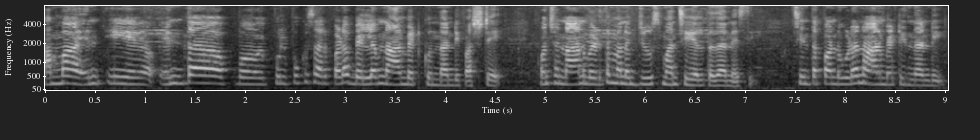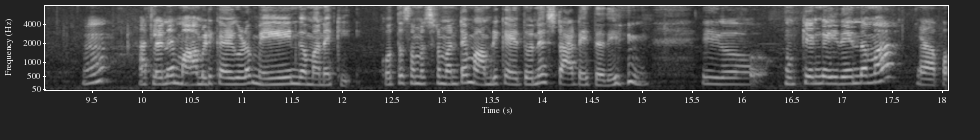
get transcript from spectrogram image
అమ్మ ఎంత పులుపుకు సరిపడా బెల్లం నానబెట్టుకుందండి ఫస్టే. కొంచెం నానబెడితే మనకు జ్యూస్ మంచిగా వెళ్తుంది అనేసి. చింతపండు కూడా నానబెట్టిందండి? అట్లనే మామిడికాయ కూడా మెయిన్గా మనకి. కొత్త సంవత్సరం అంటే మామిడికాయతోనే స్టార్ట్ అవుతుంది ఇక ముఖ్యంగా ఇదేందమ్మా? యాప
